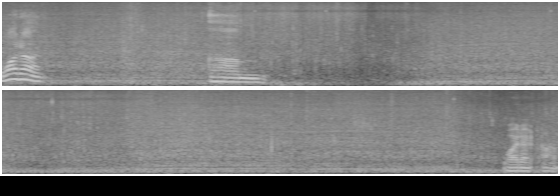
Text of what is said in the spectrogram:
why don't um Why don't um?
